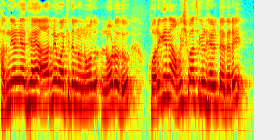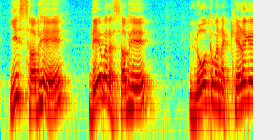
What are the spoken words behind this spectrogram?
ಹದಿನೇಳನೇ ಅಧ್ಯಾಯ ಆರನೇ ವಾಕ್ಯದಲ್ಲಿ ನಾವು ನೋಡೋ ನೋಡೋದು ಹೊರಗಿನ ಅವಿಶ್ವಾಸಿಗಳು ಹೇಳ್ತಾ ಇದ್ದಾರೆ, ಈ ಸಭೆ, ದೇವರ ಸಭೆ ಲೋಕವನ್ನು ಕೆಳಗೆ,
